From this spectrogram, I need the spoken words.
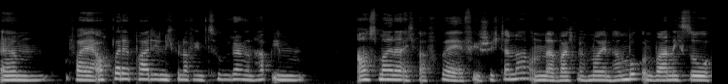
ähm, war er auch bei der Party und ich bin auf ihn zugegangen und habe ihm aus meiner, ich war früher ja viel schüchterner und da war ich noch neu in Hamburg und war nicht so,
